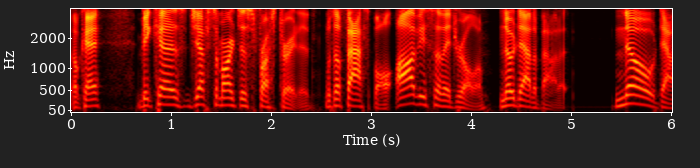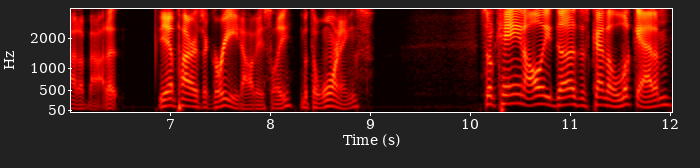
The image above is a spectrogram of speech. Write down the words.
okay? Because Jeff Samardzija is frustrated with a fastball. Obviously, they drill him. No doubt about it. No doubt about it. The umpires agreed, obviously, with the warnings. So Cain, all he does is kind of look at him,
